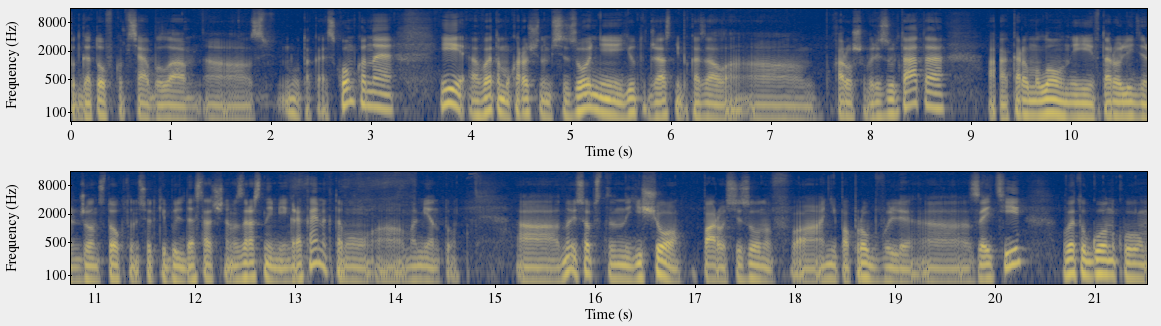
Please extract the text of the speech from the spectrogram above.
подготовка вся была ну, такая скомканная, и в этом укороченном сезоне Юта Джаз не показала хорошего результата, а Карл Мэлоун и второй лидер Джон Стоктон все-таки были достаточно возрастными игроками к тому моменту. Ну и, собственно, еще пару сезонов они попробовали зайти в эту гонку.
